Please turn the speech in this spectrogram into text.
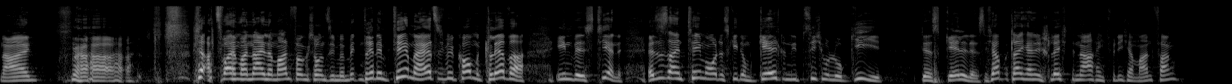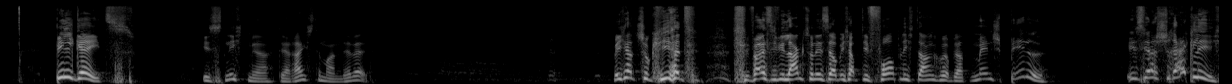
Nein. ja, zweimal Nein am Anfang schon sind wir mittendrin im Thema. Herzlich willkommen, clever investieren. Es ist ein Thema heute, es geht um Geld und die Psychologie des Geldes. Ich habe gleich eine schlechte Nachricht für dich am Anfang. Bill Gates ist nicht mehr der reichste Mann der Welt. Mich hat schockiert. Ich weiß nicht, wie lang schon ist, aber ich habe die Vorblichte angeguckt und gedacht, Mensch, Bill, ist ja schrecklich.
